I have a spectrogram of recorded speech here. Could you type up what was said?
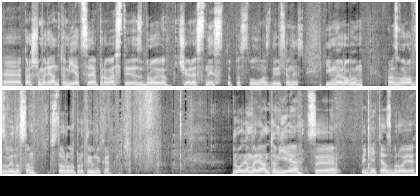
Е, першим варіантом є це провести зброю через низ, тобто ствол у нас дивиться вниз, і ми робимо розворот з виносом в сторону противника. Другим варіантом є це підняття зброї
